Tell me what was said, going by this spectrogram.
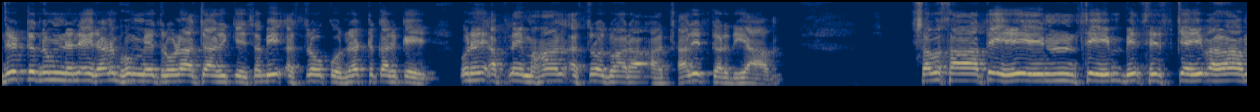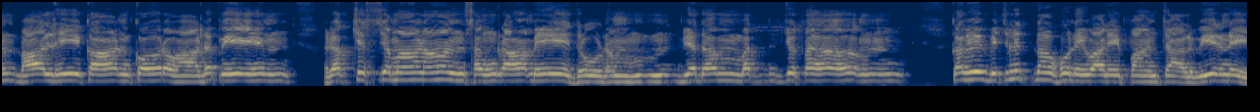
धृष्टुम्न ने रणभूमि में द्रोणाचार्य के सभी अस्त्रों को नष्ट करके उन्हें अपने महान अस्त्रों द्वारा आच्छादित कर दिया। बाल्हिकान् कौरवानपि रक्षस्यमाणान् संग्रामे द्रोणम व्यदम मद्युत। कभी विचलित न होने वाले पांचाल वीर ने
